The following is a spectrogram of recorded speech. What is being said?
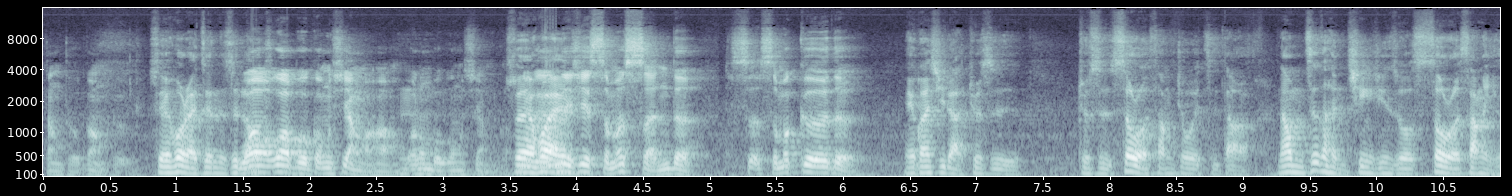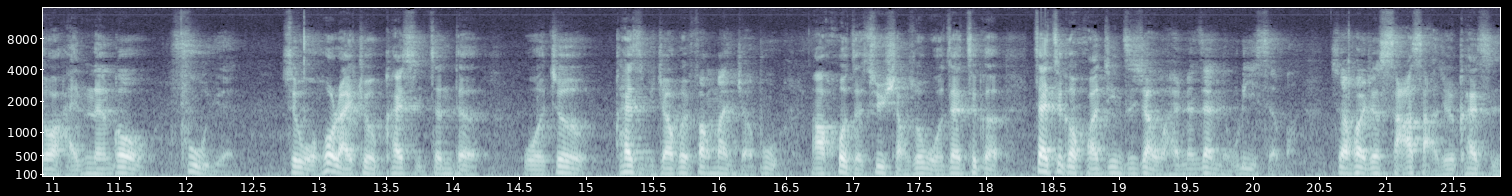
当头棒喝。所以后来真的是老我我博公像嘛哈，我龙博公像嘛。所以后来那些什么神的，什什么歌的，没关系的，就是就是受了伤就会知道了。然后我们真的很庆幸说受了伤以后还能够复原，所以我后来就开始真的，我就开始比较会放慢脚步，然后或者去想说我在这个在这个环境之下，我还能再努力什么。所以后来就傻傻就开始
